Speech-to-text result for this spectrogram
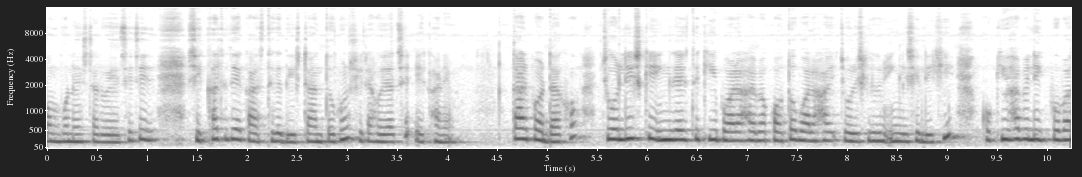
কম্পোনেন্সটা রয়েছে যে শিক্ষার্থীদের কাছ থেকে দৃষ্টান্তগুণ সেটা হয়ে যাচ্ছে এখানে। তারপর দেখো, চল্লিশকে ইংরেজিতে কী বলা হয় বা কত বলা হয়, চল্লিশকে যদি ইংলিশে লিখি কীভাবে লিখব বা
